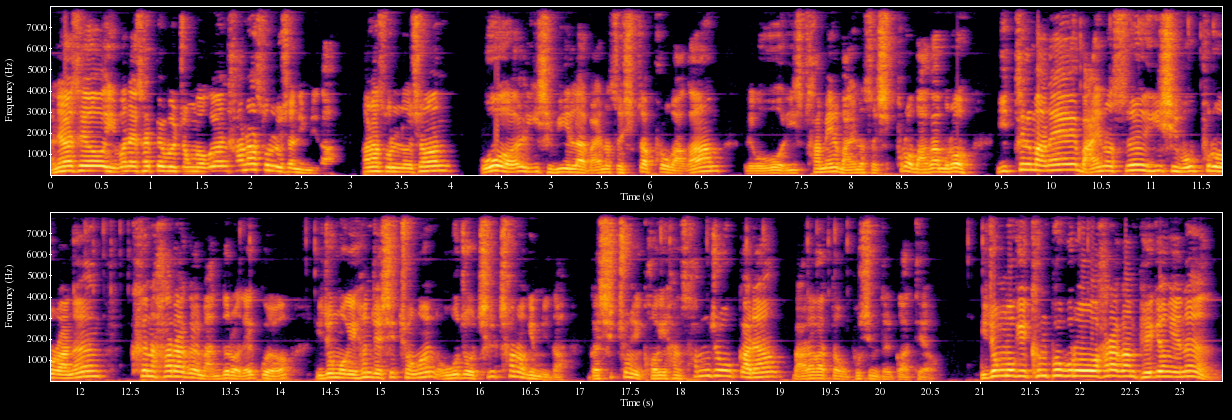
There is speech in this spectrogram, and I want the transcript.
안녕하세요. 이번에 살펴볼 종목은 하나솔루션입니다. 하나솔루션 5월 22일 날 마이너스 14% 마감, 그리고 5월 23일 마이너스 10% 마감으로 이틀 만에 마이너스 25%라는 큰 하락을 만들어냈고요. 이 종목의 현재 시총은 5조 7천억입니다. 그러니까 시총이 거의 한 3조가량 날아갔다고 보시면 될 것 같아요. 이 종목이 큰 폭으로 하락한 배경에는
